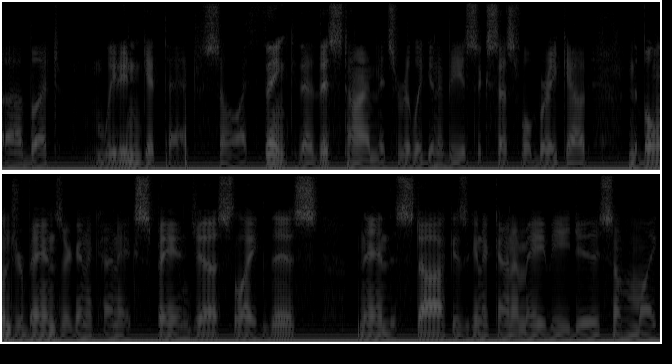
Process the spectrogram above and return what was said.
uh, but we didn't get that. So I think that this time it's really going to be a successful breakout. And the Bollinger Bands are going to kind of expand just like this then the stock is going to kind of maybe do something like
